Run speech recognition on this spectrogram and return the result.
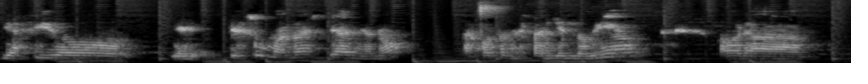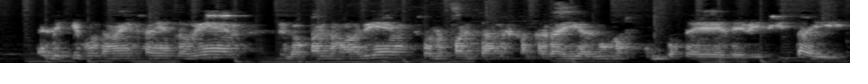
y ha sido de, suma ¿no? este año, ¿no? Las cosas están yendo bien, ahora el equipo también está yendo bien, el local no va bien, solo falta rescatar ahí algunos puntos de, de visita y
